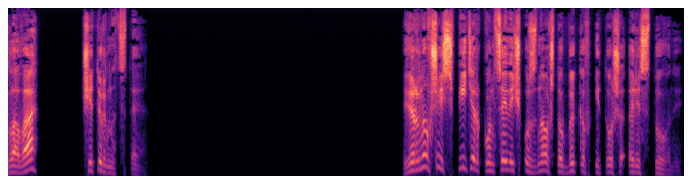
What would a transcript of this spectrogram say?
Глава 14. Вернувшись в Питер, Кунцевич узнал, что Быков и Тоша арестованы.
